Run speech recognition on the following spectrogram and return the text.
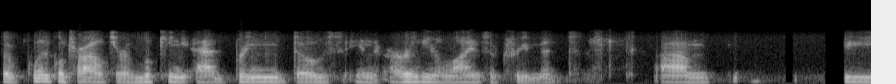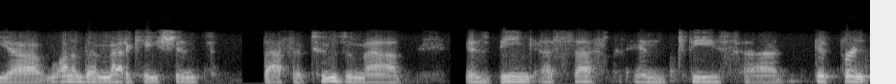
So clinical trials are looking at bringing those in earlier lines of treatment. Um, uh, one of the medications, sacituzumab, is being assessed in these uh, different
